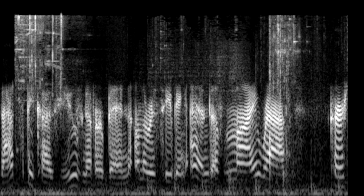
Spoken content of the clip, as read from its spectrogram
That's because you've never been on the receiving end of my wrath, Cursed.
